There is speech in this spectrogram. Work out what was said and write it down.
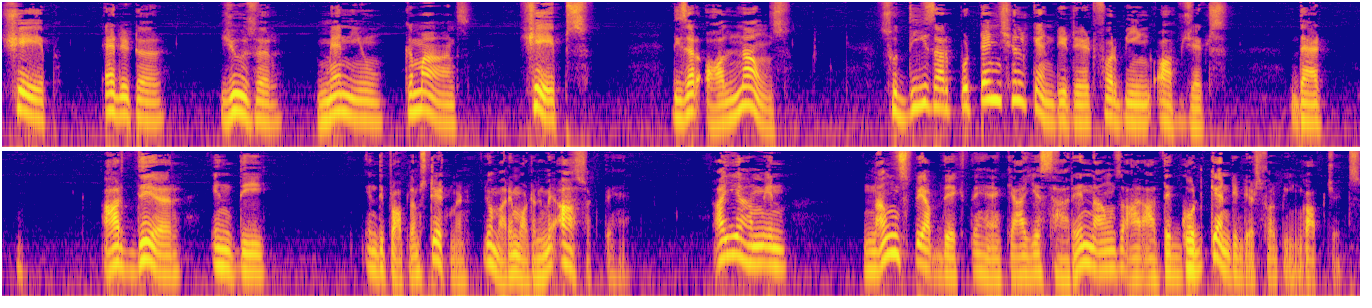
shape editor user menu commands shapes these are all nouns so these are potential candidate for being objects that are there in the in the problem statement جو ہمارے ماڈل میں آ سکتے ہیں آئیے ہم ان ناؤنس پہ اب دیکھتے ہیں کیا یہ سارے nouns are they good candidates for being objects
